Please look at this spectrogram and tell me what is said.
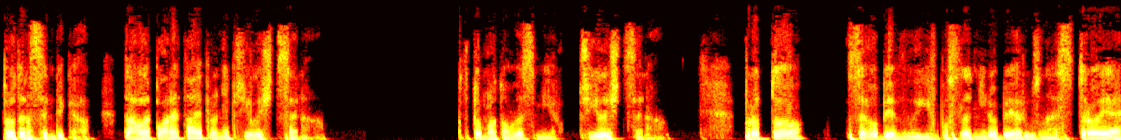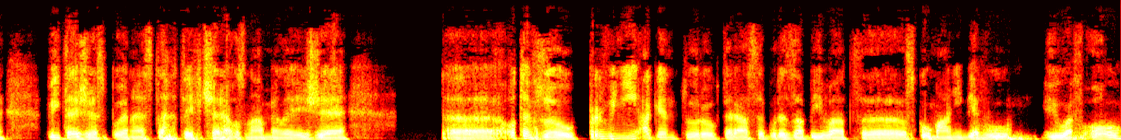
pro ten syndikát. Tahle planeta je pro ně příliš cená. V tomhle vesmíru. Příliš cená. Proto se objevují v poslední době různé stroje. Víte, že Spojené státy včera oznámili, že otevřou první agenturu, která se bude zabývat e, zkoumáním jevů UFO,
